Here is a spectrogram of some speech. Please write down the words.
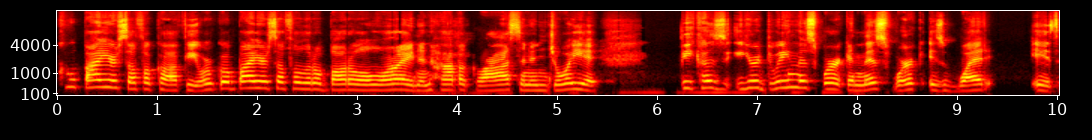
go buy yourself a coffee or go buy yourself a little bottle of wine and have a glass and enjoy it because you're doing this work and this work is what is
